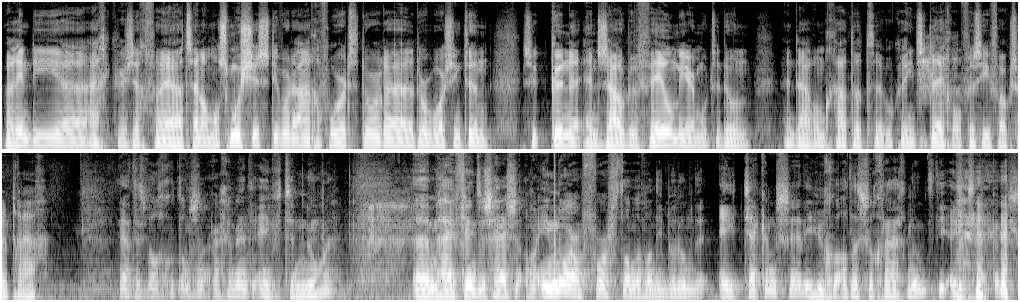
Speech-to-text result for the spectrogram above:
waarin die eh, eigenlijk weer zegt van ja, het zijn allemaal smoesjes die worden aangevoerd door, eh, door Washington. Ze kunnen en zouden veel meer moeten doen. En daarom gaat dat eh, Oekraïnse tegenoffensief ook zo traag. Ja, het is wel goed om zijn argumenten even te noemen. Ehm, hij vindt dus, hij is een enorm voorstander van die beroemde hè, die Hugo altijd zo graag noemt, die ATACMS.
